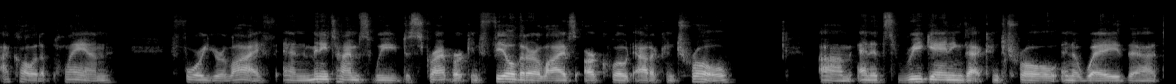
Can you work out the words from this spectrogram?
I call it a plan for your life. And many times we describe or can feel that our lives are quote out of control, um, and it's regaining that control in a way that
